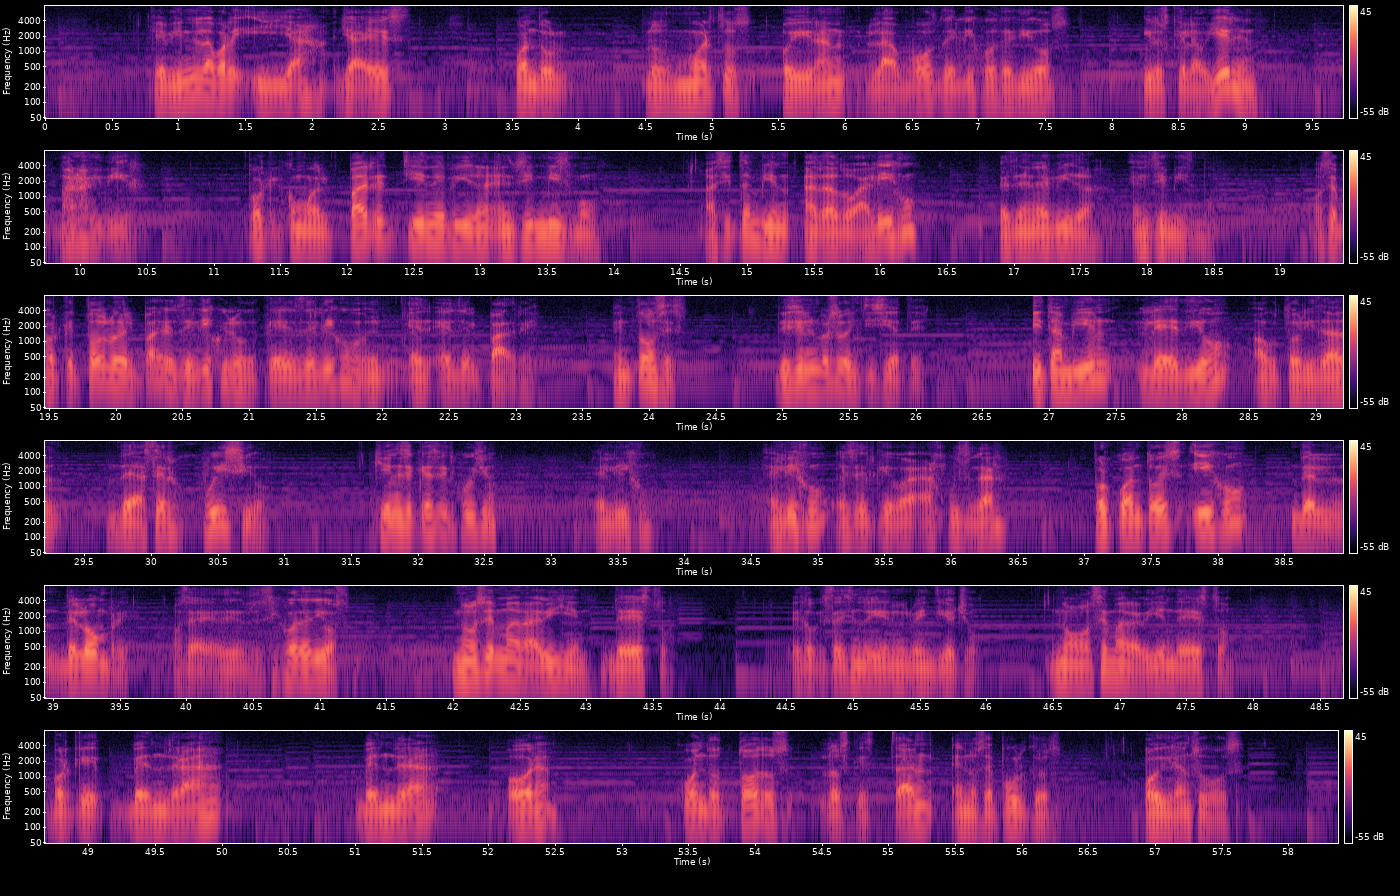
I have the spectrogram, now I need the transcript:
que viene la hora y ya, ya es cuando los muertos oirán la voz del Hijo de Dios y los que la oyeren van a vivir. Porque como el Padre tiene vida en sí mismo, así también ha dado al Hijo el tener vida en sí mismo. O sea, porque todo lo del Padre es del Hijo y lo que es del Hijo es, del Padre. Entonces, dice en el verso 27, y también le dio autoridad de hacer juicio. ¿Quién es el que hace el juicio? El Hijo. El Hijo es el que va a juzgar por cuanto es hijo del, hombre, o sea, es hijo de Dios. No se maravillen de esto. Es lo que está diciendo ahí en el 28. No se maravillen de esto. Porque vendrá, vendrá hora cuando todos los que están en los sepulcros oirán su voz.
